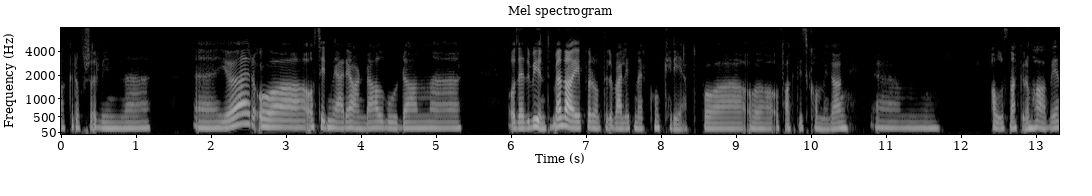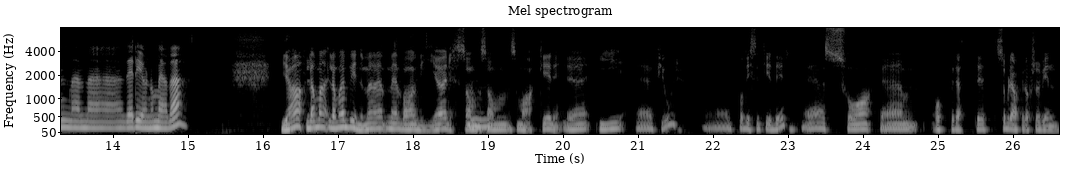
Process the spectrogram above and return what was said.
Aker Offshore Vind eh, gjør, og, og siden vi er i Arendal, hvordan Og det du begynte med, da, i forhold til å være litt mer konkret på å, å faktisk komme i gang. Um, alle snakker om havvind, men uh, dere gjør noe med det? Ja, la meg, la meg begynne med, med hva vi gjør som, mm. som, som Aker. Uh, I uh, fjor, eh, på disse tider, eh, så eh, opprettet Så ble Aker Offshore Vind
